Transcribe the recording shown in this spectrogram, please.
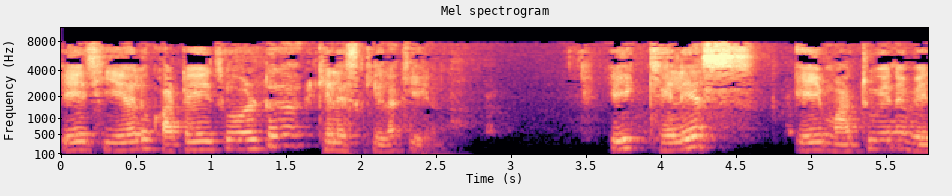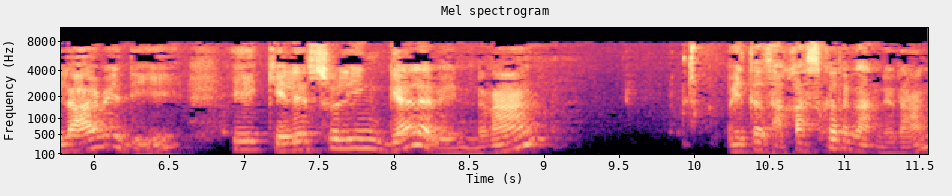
ඒ සියලු කටයුතු වලට කෙලස් කියලා කියනවා. ඒ කෙලස් ඒ මතුවෙන වෙලාවේදී ඒ කෙලස් වලින් ගැලවෙන්න නම් පිට සකස් කරගන්න නම්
